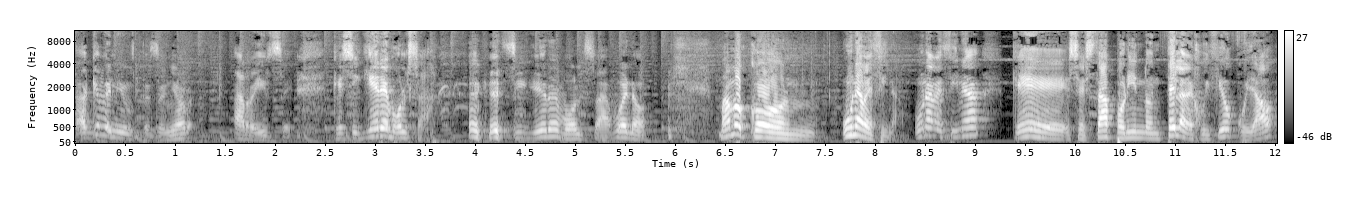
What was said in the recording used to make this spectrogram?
¿a qué venís usted, señor? A reírse. Que si quiere bolsa, que si quiere bolsa. Bueno, vamos con una vecina, una vecina que se está poniendo en tela de juicio, cuidado,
